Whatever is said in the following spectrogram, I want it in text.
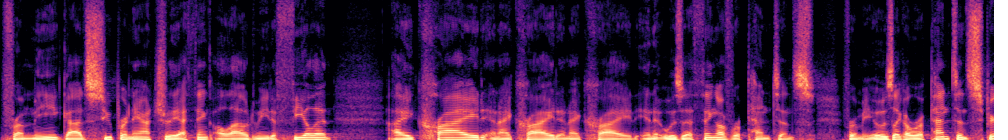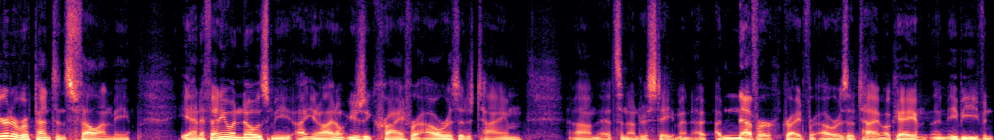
from me. God supernaturally, I think, allowed me to feel it. I cried and I cried and I cried. And it was a thing of repentance for me. It was like a repentance, spirit of repentance fell on me. And if anyone knows me, I, you know, I don't usually cry for hours at a time. Um, that's an understatement. I, have never cried for hours at a time, okay? Maybe even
